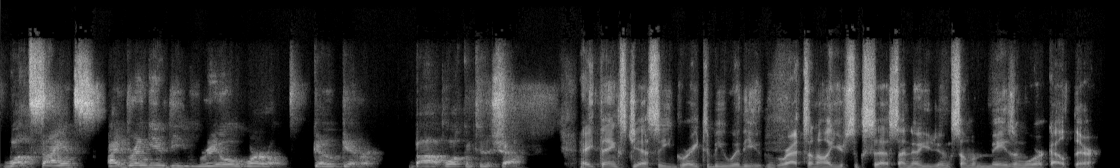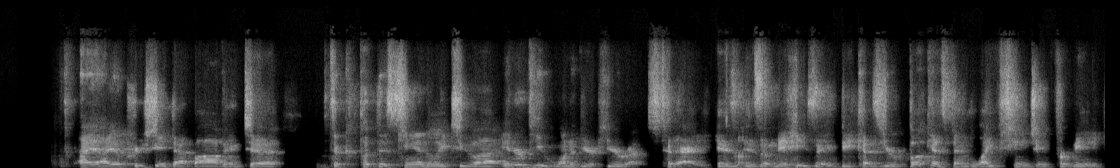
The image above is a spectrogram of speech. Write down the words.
Wealth Science, I bring you the real world go giver. Bob, welcome to the show. Hey, thanks, Jesse. Great to be with you. Congrats on all your success. I know you're doing some amazing work out there. I, I appreciate that, Bob. And to to put this candidly, to uh, interview one of your heroes today is huh. is amazing because your book has been life changing for me,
